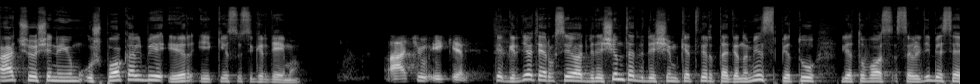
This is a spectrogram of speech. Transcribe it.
Ačiū šiandien Jums už pokalbį ir iki susigirdėjimo. Ačiū, iki. Kaip girdėjote, rugsėjo 20-24 dienomis pietų Lietuvos savivaldybėse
